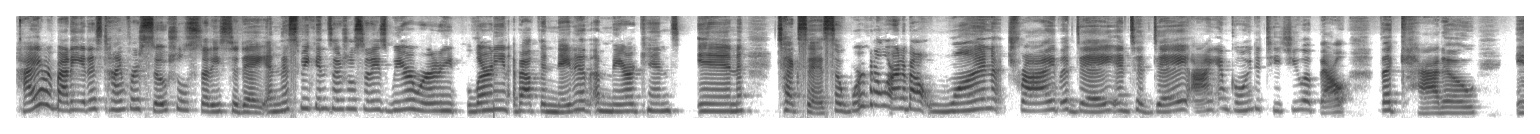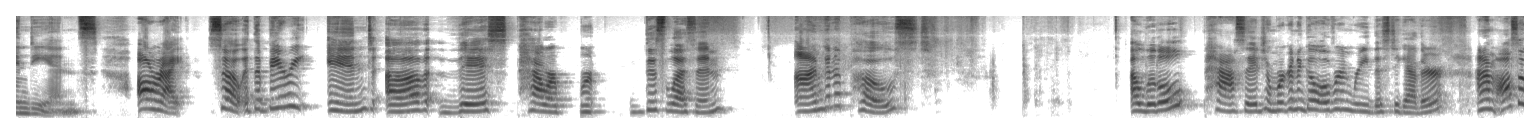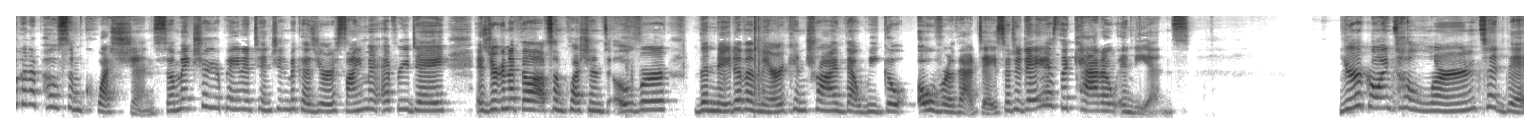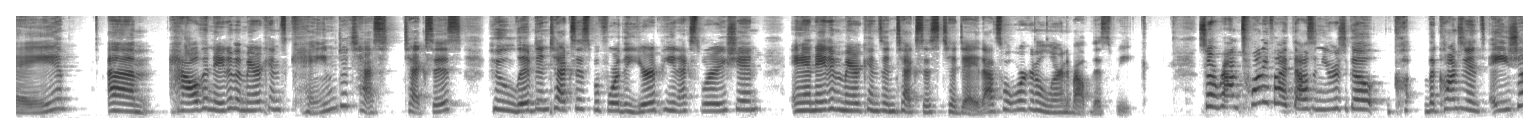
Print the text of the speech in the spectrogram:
Hi, everybody. It is time for social studies today. And this week in social studies, we are learning, about the Native Americans in Texas. So, we're going to learn about one tribe a day. And today, I am going to teach you about the Caddo Indians. All right. So, at the very end of this power, this lesson, I'm going to post a little passage and we're going to go over and read this together. And I'm also going to post some questions. So make sure you're paying attention because your assignment every day is you're going to fill out some questions over the Native American tribe that we go over that day. So today is the Caddo Indians. You're going to learn today um, how the Native Americans came to tes- Texas, who lived in Texas before the European exploration, and Native Americans in Texas today. That's what we're going to learn about this week. So, around 25,000 years ago, co- the continents Asia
